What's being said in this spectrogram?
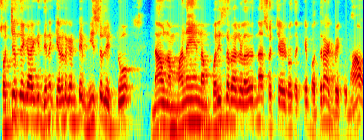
ಸ್ವಚ್ಛತೆಗಾಗಿ ದಿನಕ್ಕೆ ಎರಡು ಗಂಟೆ ಮೀಸಲಿಟ್ಟು ನಾವು ನಮ್ಮ ಮನೆ, ನಮ್ಮ ಪರಿಸರಗಳನ್ನ ಸ್ವಚ್ಛ ಇಡೋದಕ್ಕೆ ಭದ್ರ ಆಗಬೇಕು ನಾವು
